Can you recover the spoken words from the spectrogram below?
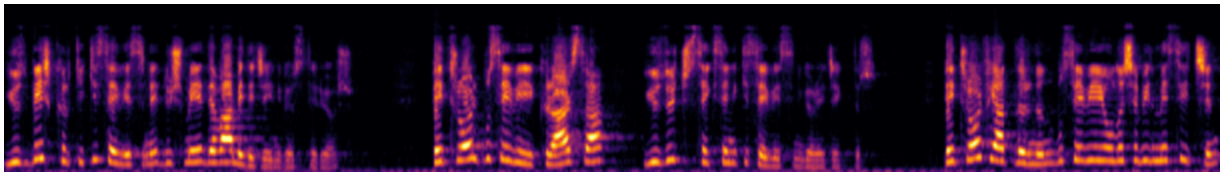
105.42 seviyesine düşmeye devam edeceğini gösteriyor. Petrol bu seviyeyi kırarsa 103.82 seviyesini görecektir. Petrol fiyatlarının bu seviyeye ulaşabilmesi için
